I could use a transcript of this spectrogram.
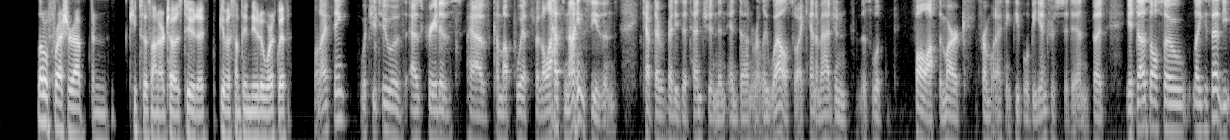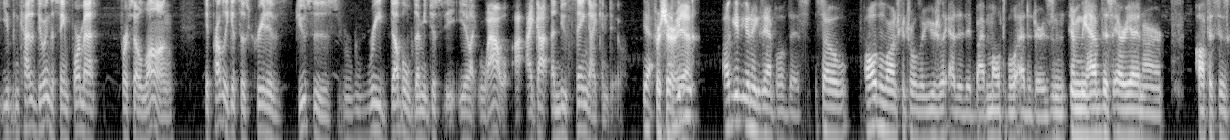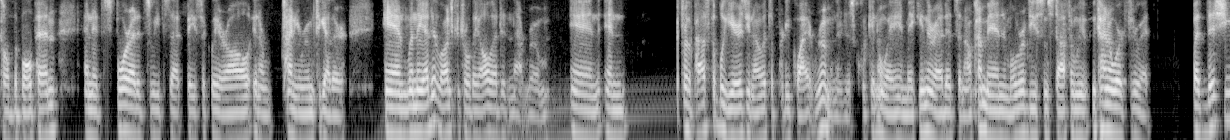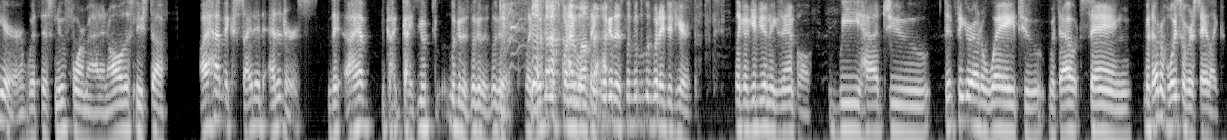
a little fresher up, and keeps us on our toes too to give us something new to work with. Well, I think what you two have, as creatives have come up with for the last nine seasons kept everybody's attention and, and done really well. So I can't imagine this will fall off the mark from what I think people would be interested in. But it does also, like you said, you, you've been kind of doing the same format for so long. It probably gets those creative juices redoubled. I mean, just you're like, wow, I, I got a new thing I can do. Yeah, For sure, I'll yeah. You, I'll give you an example of this. So all the launch controls are usually edited by multiple editors, and and we have this area in our offices called the bullpen, and it's four edit suites that basically are all in a tiny room together. And when they edit launch control, they all edit in that room. And and for the past couple of years, you know, it's a pretty quiet room, and they're just clicking away and making their edits. And I'll come in and we'll review some stuff, and we we kind of work through it. But this year, with this new format and all this new stuff, I have excited editors. They, I have guys. You look at this. Look at this. Look at this. Like look at this funny little thing. that. Look at this. Look look what I did here. Like I'll give you an example. We had to fi- figure out a way to, without saying, without a voiceover, say like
